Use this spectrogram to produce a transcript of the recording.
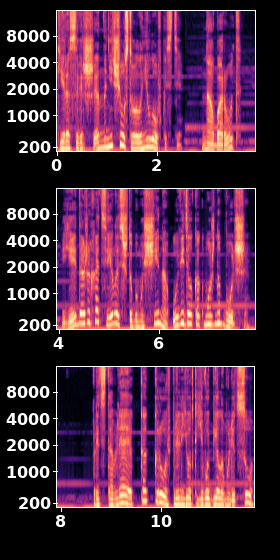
Кира совершенно не чувствовала неловкости. Наоборот, ей даже хотелось, чтобы мужчина увидел как можно больше. Представляя, как кровь прильет к его белому лицу,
